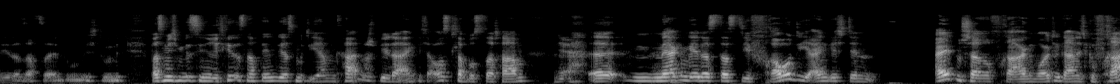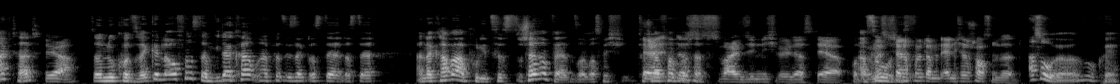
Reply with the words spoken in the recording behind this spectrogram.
jeder sagt so, ey, du nicht, du nicht. Was mich ein bisschen irritiert ist, nachdem die das mit ihrem Kartenspiel da eigentlich ausklabustert haben, ja. äh, merken wir, dass, dass die Frau, die eigentlich den alten Sheriff fragen wollte, gar nicht gefragt hat, Ja. sondern nur kurz weggelaufen ist, dann wiederkam und dann plötzlich sagt, dass der, dass der Undercover-Polizist Sheriff werden soll, was mich total Äh, verwirrt das hat. weil sie nicht will, dass der Protagonist so, Sheriff wird, damit er nicht erschossen wird. Ach so, ja, okay.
